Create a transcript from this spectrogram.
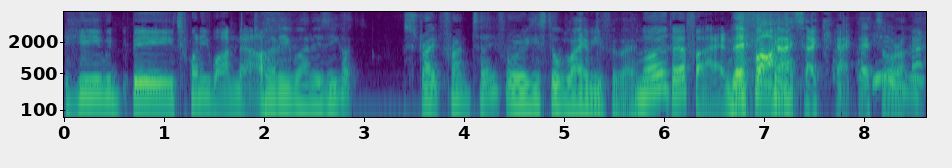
he would be 21 now. 21. Has he got straight front teeth, or is he still blaming you for that? No, they're fine. They're fine, that's okay, that's all right.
